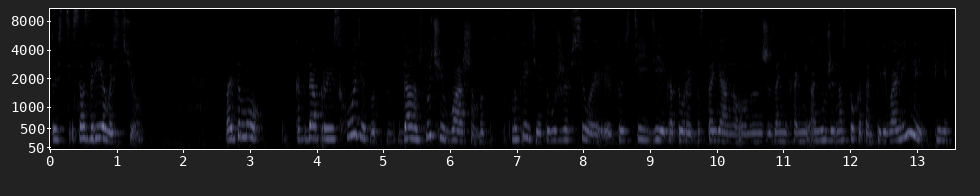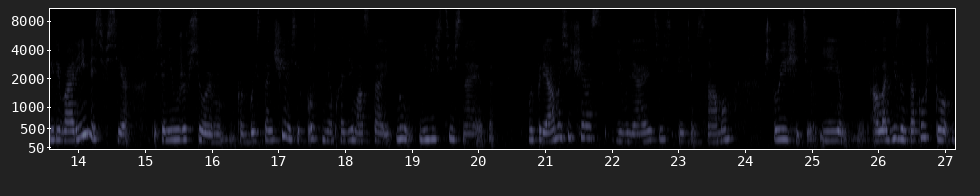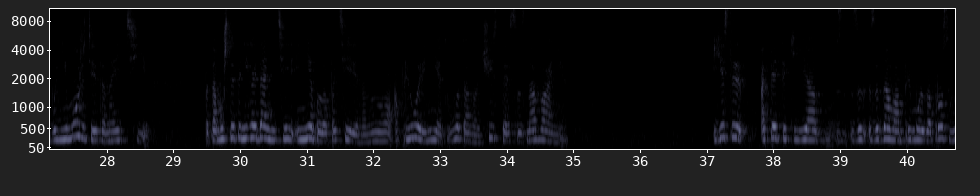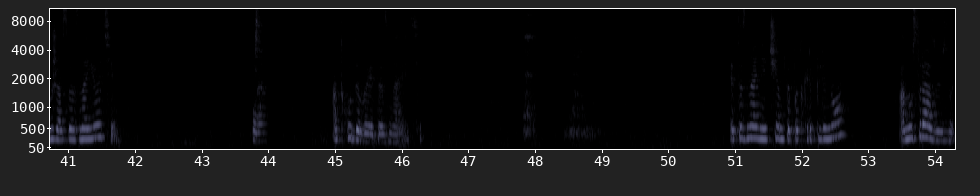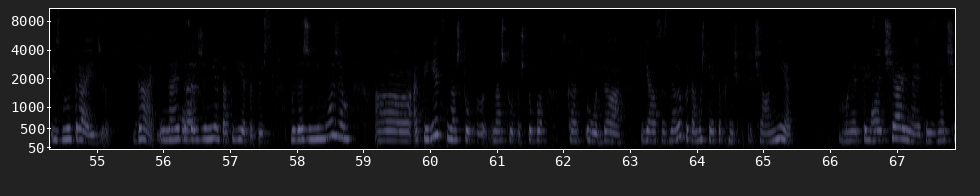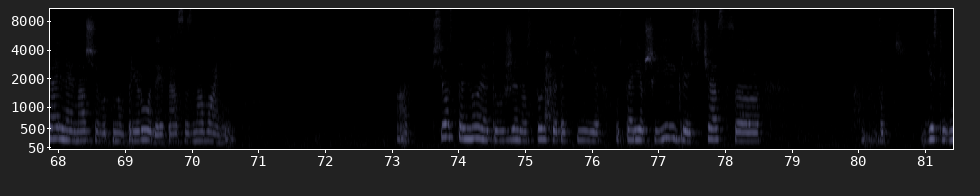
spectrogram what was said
то есть со зрелостью. Поэтому, когда происходит, вот в данном случае в вашем, вот смотрите, это уже все, э, то есть те идеи, которые постоянно, он уже за них, они, они уже настолько там перевалили, пере, переварились все, то есть они уже все как бы истончились, их просто необходимо оставить, ну, не вестись на это. Вы прямо сейчас являетесь этим самым, что ищете. И алогизм такой, что вы не можете это найти, потому что это никогда не, те, не было потеряно. Ну, априори нет. Вот оно, чистое сознавание. Если, опять-таки, я задам вам прямой вопрос, вы же осознаете? Да. Откуда вы это знаете? Это знание чем-то подкреплено, оно сразу из, изнутра идет. Да, и на это да. даже нет ответа. То есть мы даже не можем э, опереться на, чтобы, на что-то, чтобы сказать, о, да, я осознаю, потому что я это в книжке прочитала. Нет. Мы это изначально, это изначальная наша вот, ну, природа, это осознавание. А все остальное это уже настолько такие устаревшие игры. Сейчас э, если,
